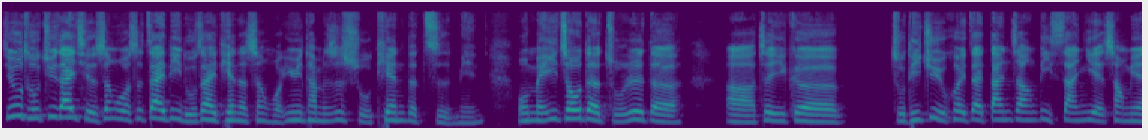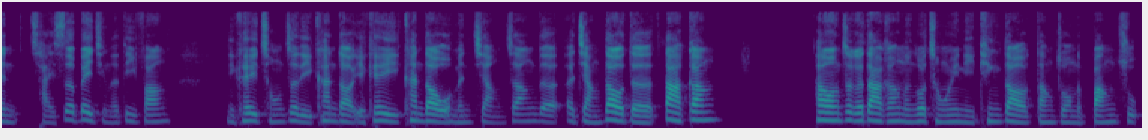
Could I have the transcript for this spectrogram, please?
基督徒聚在一起的生活是在地如在天的生活，因为他们是属天的子民。我每一周的主日的啊这一个主题句会在单章第三页上面彩色背景的地方，你可以从这里看到，也可以看到我们讲章的呃讲到的大纲。盼望这个大纲能够成为你听到当中的帮助。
